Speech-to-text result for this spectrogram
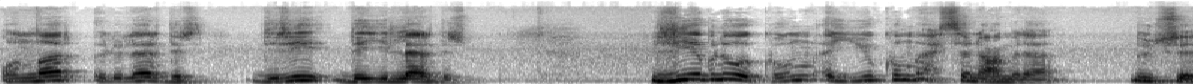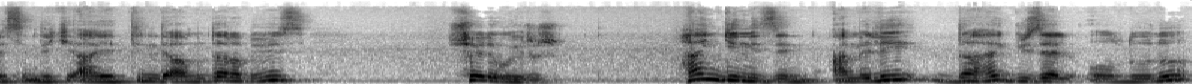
Onlar ölülerdir. Diri değillerdir. Liyebluvekum eyyukum ehsenu amela. Mülk suresindeki ayetin devamında Rabbimiz şöyle buyurur. Hanginizin ameli daha güzel olduğunu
